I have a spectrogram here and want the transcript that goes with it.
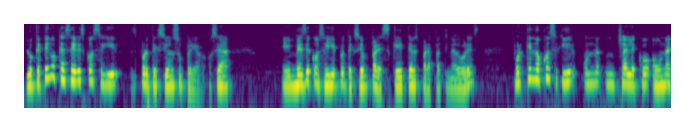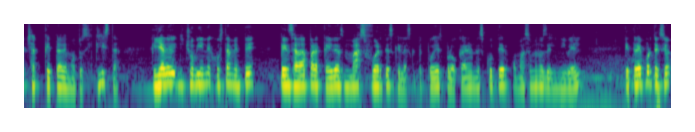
lo que tengo que hacer es conseguir protección superior. O sea, en vez de conseguir protección para skaters, para patinadores, ¿por qué no conseguir un, chaleco o una chaqueta de motociclista? Que ya de hecho viene justamente pensada para caídas más fuertes que las que te puedes provocar en un scooter o más o menos del nivel. Que trae protección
